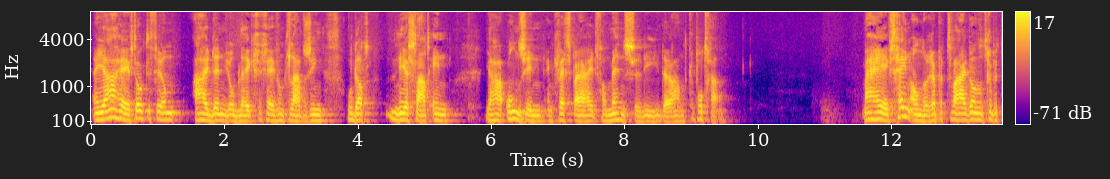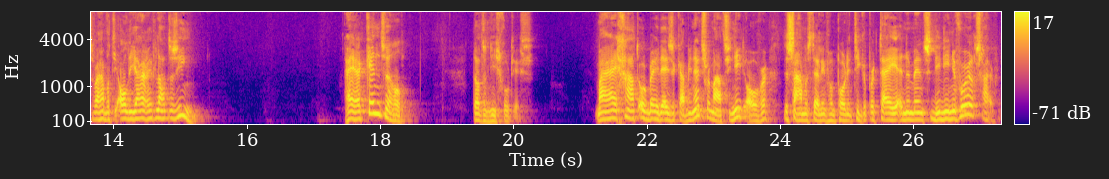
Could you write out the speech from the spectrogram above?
En ja, hij heeft ook de film I, Daniel Blake gegeven om te laten zien hoe dat neerslaat in ja, onzin en kwetsbaarheid van mensen die eraan kapot gaan. Maar hij heeft geen ander repertoire dan het repertoire wat hij al die jaren heeft laten zien. Hij herkent wel dat het niet goed is. Maar hij gaat ook bij deze kabinetsformatie niet over de samenstelling van politieke partijen en de mensen die die naar voren schuiven.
